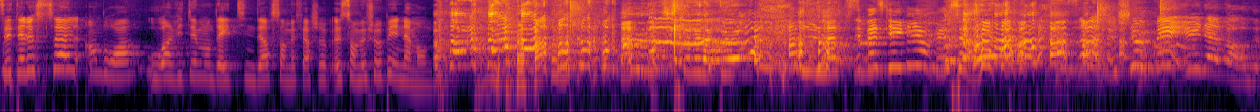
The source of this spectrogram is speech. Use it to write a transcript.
C'était le seul endroit où inviter mon date Tinder sans me faire cho- euh, sans me choper une amende. C'est pas ce qui est écrit en plus. sans me choper une amende.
